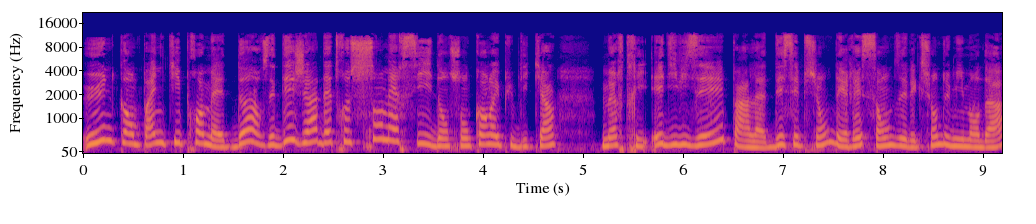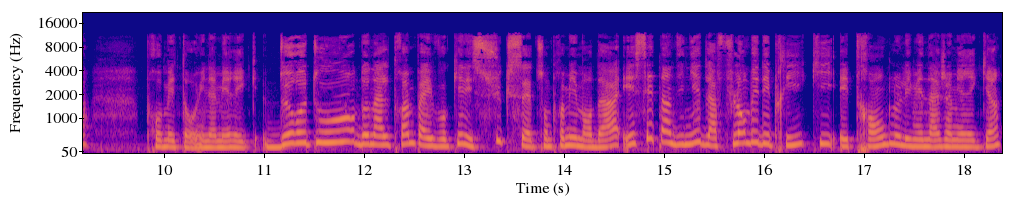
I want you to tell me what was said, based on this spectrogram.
Une campagne qui promet d'ores et déjà d'être sans merci dans son camp républicain, meurtri et divisé par la déception des récentes élections de mi-mandat. Promettant une Amérique de retour, Donald Trump a évoqué les succès de son premier mandat et s'est indigné de la flambée des prix qui étrangle les ménages américains,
